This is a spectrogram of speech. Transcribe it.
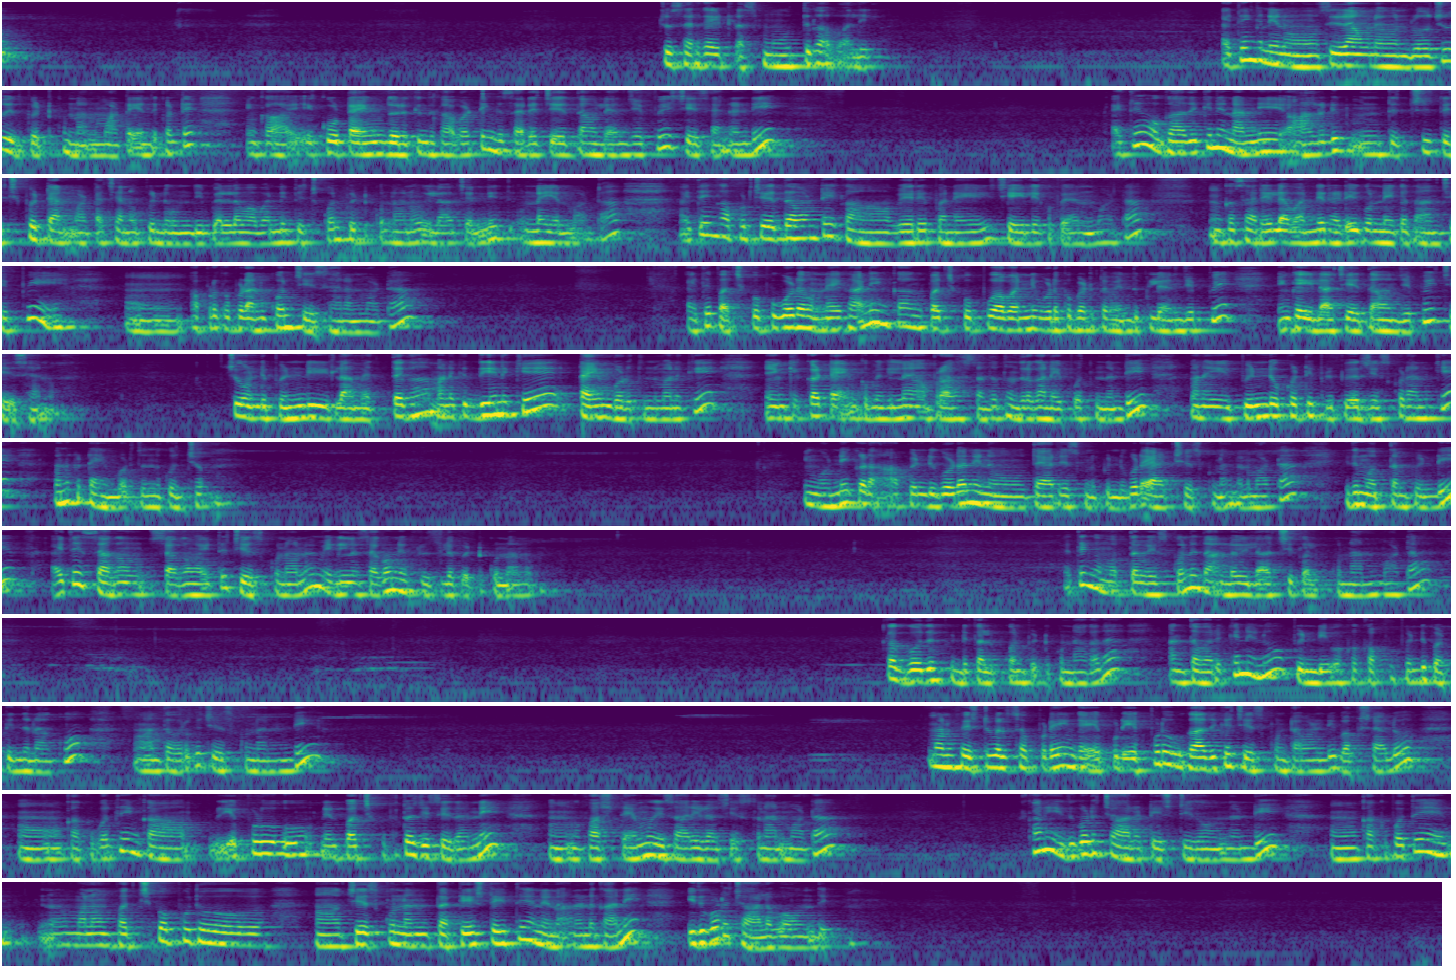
చూసారుగా ఇట్లా స్మూత్గా అవ్వాలి. అయితే ఇంక నేను శ్రీరామనవమి రోజు ఇది పెట్టుకున్నాను అనమాట ఎందుకంటే ఇంకా ఎక్కువ టైం దొరికింది కాబట్టి ఇంక సరే చేద్దాంలే అని చెప్పి చేశానండి. అయితే ఉగాదికి నేను అన్నీ ఆల్రెడీ తెచ్చి తెచ్చిపెట్టాను అనమాట శనగపిండి ఉంది బెల్లం అవన్నీ తెచ్చుకొని పెట్టుకున్నాను. ఇలా చెన్ని ఉన్నాయి అనమాట అయితే ఇంకా అప్పుడు చేద్దామంటే ఇక వేరే పని చేయలేకపోయాను అనమాట ఇంకా సరేలే అవన్నీ రెడీగా ఉన్నాయి కదా అని చెప్పి అప్పటికప్పుడు అనుకొని చేశానమాట అయితే పచ్చిపప్పు కూడా ఉన్నాయి కానీ ఇంకా పచ్చిపప్పు అవన్నీ ఉడకబెడతాం ఎందుకులే అని చెప్పి ఇంకా ఇలా చేద్దామని చెప్పి చేశాను. చూడండి పిండి ఇట్లా మెత్తగా మనకి దీనికే టైం పడుతుంది. మనకి ఇంకెక్క టైంకి మిగిలిన ప్రాసెస్ అంతా తొందరగానే అయిపోతుందండి. మన ఈ పిండి ఒకటి ప్రిపేర్ చేసుకోవడానికి మనకు టైం పడుతుంది కొంచెం. ఇంకోండి ఇక్కడ ఆ పిండి కూడా నేను తయారు చేసుకున్న పిండి కూడా యాడ్ చేసుకున్నాను అనమాట ఇది మొత్తం పిండి. అయితే సగం సగం అయితే చేసుకున్నాను. మిగిలిన సగం నేను ఫ్రిడ్జ్లో పెట్టుకున్నాను. అయితే ఇంకా మొత్తం వేసుకొని దానిలో ఇలాచి కలుపుకున్నాను అనమాట ఇంకా గోధుమ పిండి కలుపుకొని పెట్టుకున్నా కదా అంతవరకే నేను పిండి ఒక కప్పు పిండి పట్టింది నాకు. అంతవరకు చేసుకున్నానండి. మన ఫెస్టివల్స్ అప్పుడే ఇంకా ఎప్పుడు ఎప్పుడు ఉగాదికే చేసుకుంటామండి భక్ష్యాలు. కాకపోతే ఇంకా ఎప్పుడు నేను పచ్చిపప్పుతో చేసేదాన్ని. ఫస్ట్ టైం ఈసారి ఇలా చేస్తున్నాను అనమాట కానీ ఇది కూడా చాలా టేస్టీగా ఉందండి. కాకపోతే మనం పచ్చిపప్పుతో చేసుకున్నంత టేస్ట్ అయితే నేను అనను కానీ ఇది కూడా చాలా బాగుంది.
